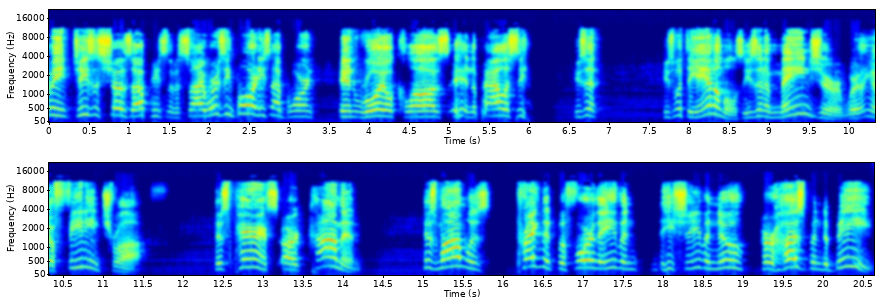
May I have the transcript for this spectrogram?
I mean, Jesus shows up. He's the Messiah. Where's he born? He's not born in royal claws in the palace. He, he's in, he's with the animals. He's in a manger, where you know, feeding trough. His parents are common. His mom was pregnant before they even he, she even knew her husband to be.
